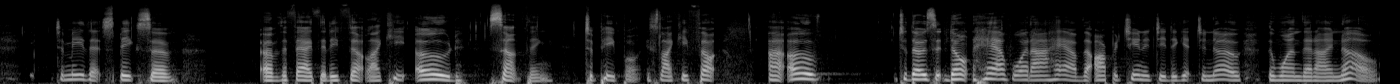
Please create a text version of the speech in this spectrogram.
to me, that speaks of, of the fact that he felt like he owed something to people. It's like he felt, I owe to those that don't have what I have the opportunity to get to know the one that I know.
